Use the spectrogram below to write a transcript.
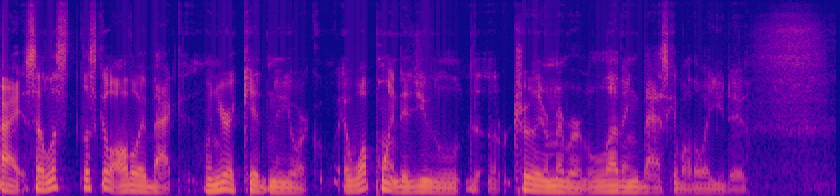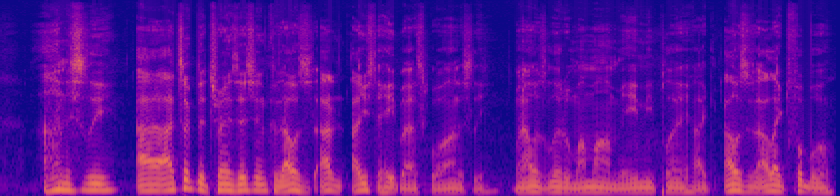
All right, so let's let's go all the way back. When you're a kid in New York, at what point did you l- truly remember loving basketball the way you do? Honestly, I, I took the transition because I was I, I used to hate basketball. Honestly, when I was little, my mom made me play. Like I was I liked football,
